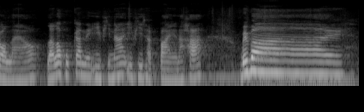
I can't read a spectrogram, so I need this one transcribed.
ก่อนแล้ว แล้วเราพบกันใน EP หน้า EP ถัดไปนะคะ บ๊ายบาย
